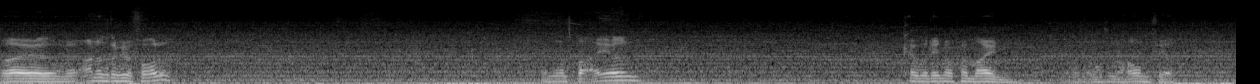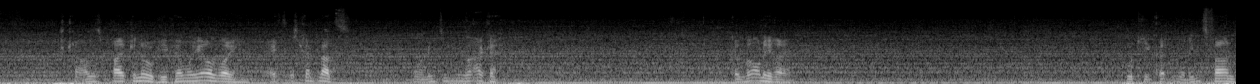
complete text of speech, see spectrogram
Weil der andere ist wieder voll. Wenn wir uns beeilen, können wir den noch vermeiden auch so nach Haufen fährt. Die Straße ist breit genug, hier können wir nicht ausweichen. Rechts ist kein Platz. Und links ist unser Acker. Da können wir auch nicht rein. Gut, hier könnten wir links fahren.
